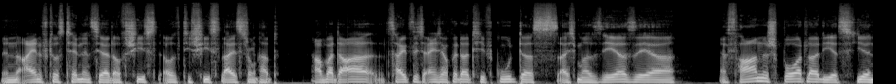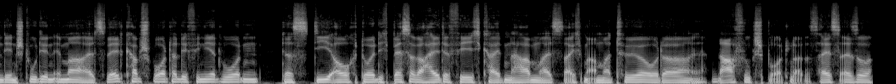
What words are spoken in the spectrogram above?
einen Einfluss tendenziell auf, Schieß, auf die Schießleistung hat. Aber da zeigt sich eigentlich auch relativ gut, dass, sag ich mal, sehr, sehr erfahrene Sportler, die jetzt hier in den Studien immer als Weltcup-Sportler definiert wurden, dass die auch deutlich bessere Haltefähigkeiten haben als, sag ich mal, Amateur- oder Nachwuchssportler. Das heißt also,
